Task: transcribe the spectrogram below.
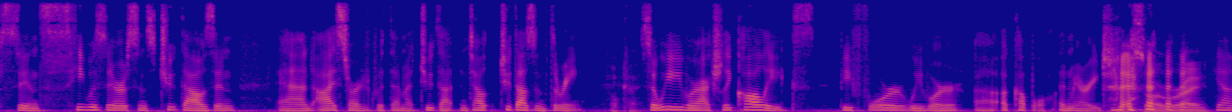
since he was there since 2000, and I started with them at 2000, in tou- 2003. Okay. So we were actually colleagues before we were uh, a couple and married. All right. yeah.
